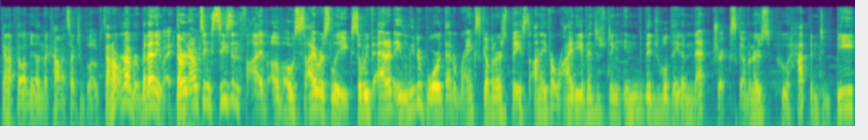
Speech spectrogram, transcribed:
gonna have to let me know in the comment section below because I don't remember. But anyway they're announcing season 5 of Osiris League. So we've added a leaderboard that ranks governors based on a variety of interesting individual data metrics. Governors who happen to be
